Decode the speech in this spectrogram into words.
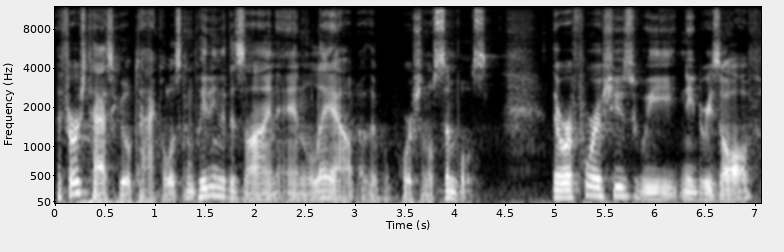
The first task you will tackle is completing the design and layout of the proportional symbols. There are four issues we need to resolve,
